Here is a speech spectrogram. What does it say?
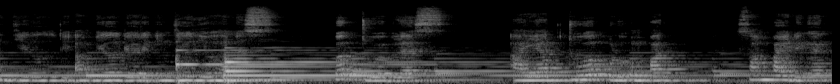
Injil diambil dari Injil Yohanes bab 12 ayat 24 sampai dengan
